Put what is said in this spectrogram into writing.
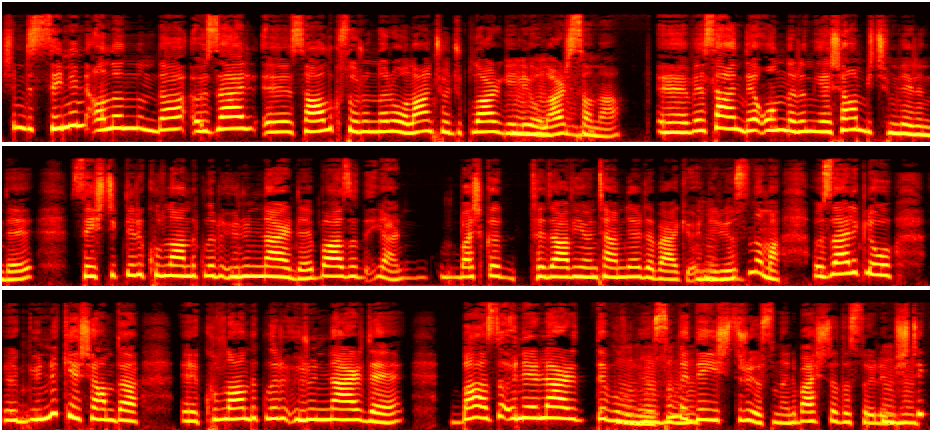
Şimdi senin alanında özel e, sağlık sorunları olan çocuklar geliyorlar sana. E, ve sen de onların yaşam biçimlerinde, seçtikleri, kullandıkları ürünlerde, bazı yani başka tedavi yöntemleri de belki öneriyorsun ama özellikle o e, günlük yaşamda e, kullandıkları ürünlerde bazı önerilerde bulunuyorsun ve değiştiriyorsun. Hani başta da söylemiştik.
